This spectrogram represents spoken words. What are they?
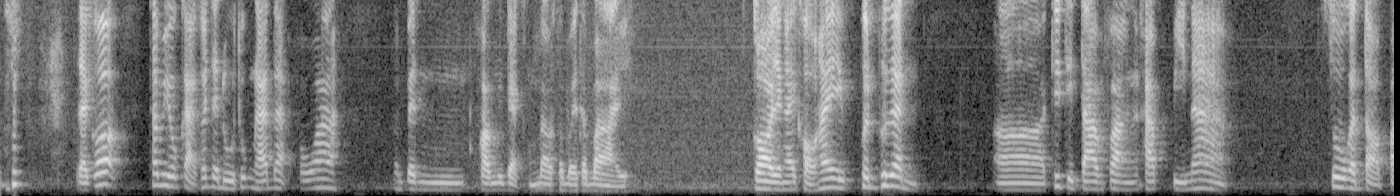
ๆ แต่ก็ถ้ามีโอกาสก็จะดูทุกนัดอะเพราะว่ามันเป็นความรีแลกซ์ของเราสบายๆ ก็ยังไงขอให้เพื่อนๆอที่ติดตามฟังนะครับ ปีหน้าสู้กันต่อไป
